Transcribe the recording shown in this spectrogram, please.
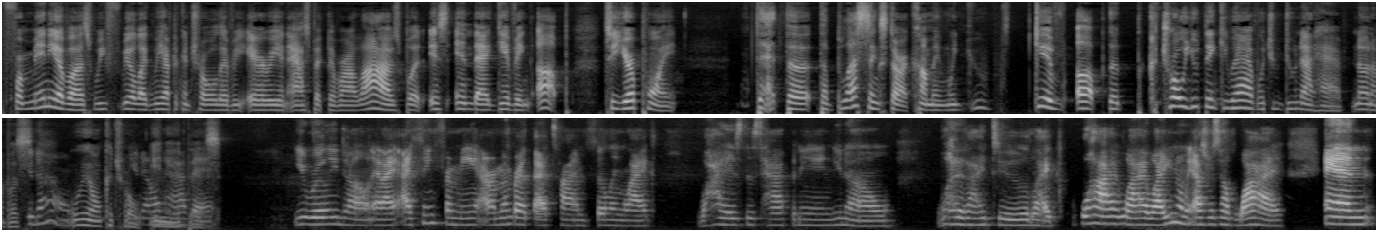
for many of us, we feel like we have to control every area and aspect of our lives. But it's in that giving up. To your point, that the the blessings start coming when you give up the control you think you have, which you do not have. None of us. You don't. We don't control don't any of this. It. You really don't. And I, I think for me, I remember at that time feeling like, why is this happening? You know, what did I do? Like, why, why, why? You know, we ask yourself why. And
